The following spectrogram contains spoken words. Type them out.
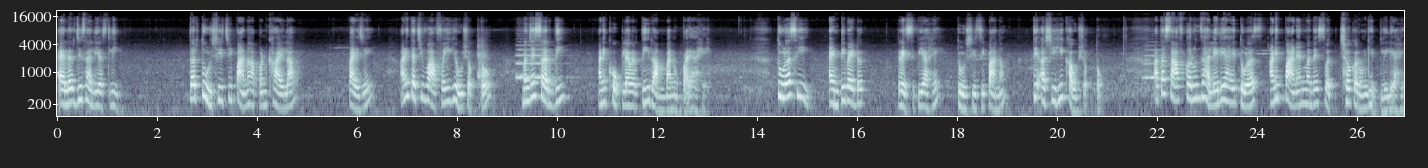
ॲलर्जी झाली असली तर तुळशीची पानं आपण खायला पाहिजे आणि त्याची वाफही घेऊ शकतो. म्हणजे सर्दी आणि खोकल्यावरती रामबाण उपाय आहे. तुळस ही अँटीबायोटिक रेसिपी आहे तुळशीची पानं. ती अशीही खाऊ शकतो. आता साफ करून झालेली आहे तुळस आणि पाण्यांमध्ये स्वच्छ करून घेतलेली आहे.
